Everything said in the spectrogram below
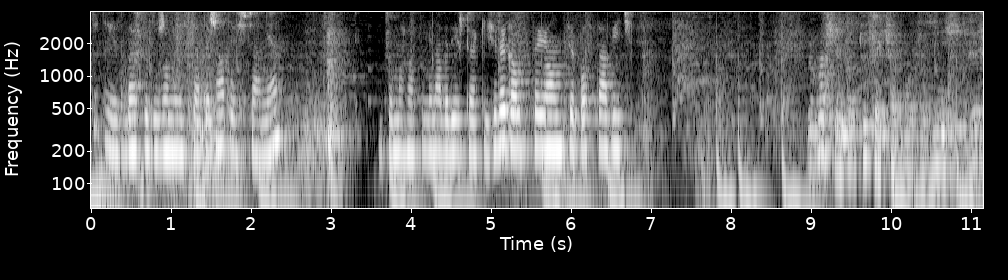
Tutaj jest bardzo dużo miejsca też na tej ścianie. Także można sobie nawet jeszcze jakiś regał stojący postawić. No właśnie, to tutaj trzeba było to zmieścić, wiesz?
